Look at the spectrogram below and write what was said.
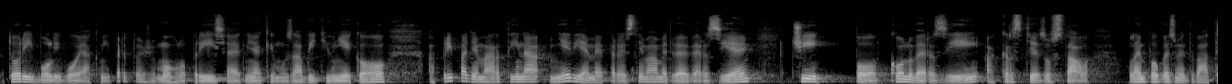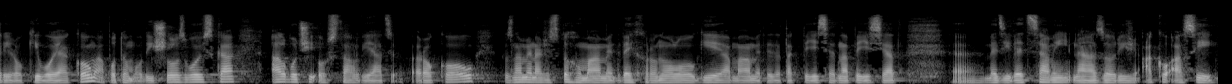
ktorí boli vojakmi, pretože mohlo prísť aj k nejakému zabitiu niekoho. A v prípade Martina nevieme presne, máme dve verzie, či po konverzii a krste zostal len povedzme 2-3 roky vojakom a potom odišiel z vojska, alebo či ostal viac rokov. To znamená, že z toho máme dve chronológie a máme teda tak 50 na 50 e, medzi vedcami názory, že ako asi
